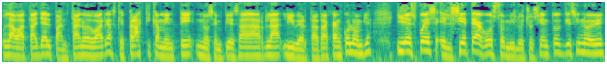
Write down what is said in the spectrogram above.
la batalla del Pantano de Vargas, que prácticamente nos empieza a dar la libertad acá en Colombia, y después el 7 de agosto de 1819,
